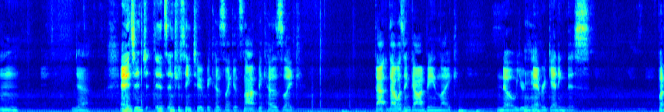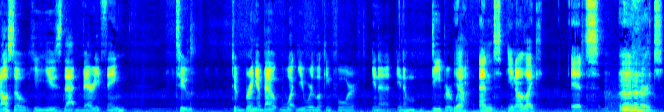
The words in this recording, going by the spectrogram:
Mm. Yeah, and it's in- it's interesting too because like it's not because like that that wasn't God being like, no, you're Mhm. never getting this. But also, he used that very thing to to bring about what you were looking for in a in a deeper way. Yeah, and you know, like it, it hurt,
